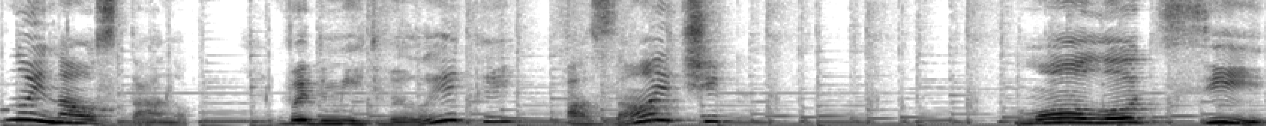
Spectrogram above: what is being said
Ну і наостанок. Ведмідь великий, а зайчик. Молодці!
